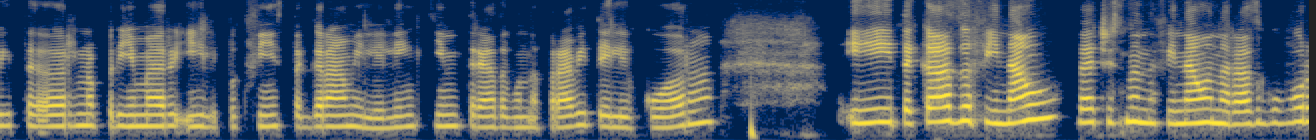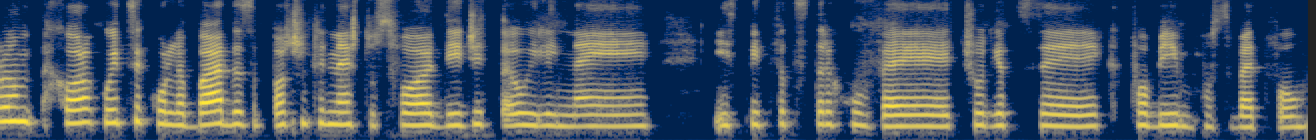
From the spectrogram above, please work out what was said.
Twitter, например, или пък в Instagram или LinkedIn, трябва да го направите или в Quora. И така за финал, вече сме на финала на разговора. Хора, които се колебаят да започнат ли нещо свое диджитал или не, изпитват страхове, чудят се, какво би им посъветвал?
